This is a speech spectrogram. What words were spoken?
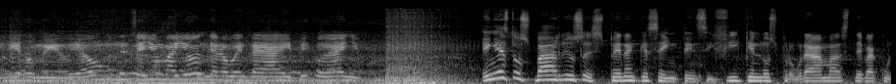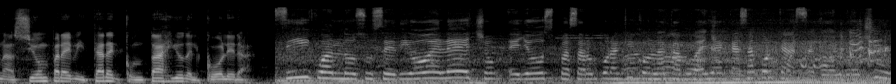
el viejo mío, y aún un señor mayor de 90 y pico de años. En estos barrios esperan que se intensifiquen los programas de vacunación para evitar el contagio del cólera. Sí, cuando sucedió el hecho, ellos pasaron por aquí con la campaña casa por casa, con el brochure,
